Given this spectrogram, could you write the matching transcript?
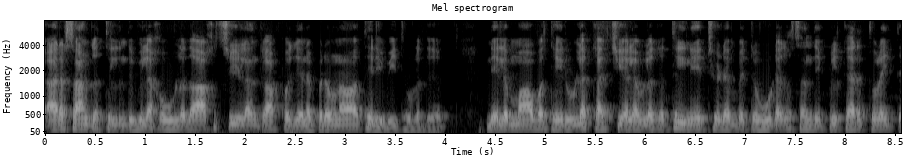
அரசாங்கத்திலிருந்து விலக உள்ளதாக ஸ்ரீலங்கா பொதுஜன பிரமுனா தெரிவித்துள்ளது. நெலும் மாவட்டத்தில் உள்ள கட்சி அலுவலகத்தில் நேற்று இடம்பெற்ற ஊடக சந்திப்பில் கருத்துரைத்த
